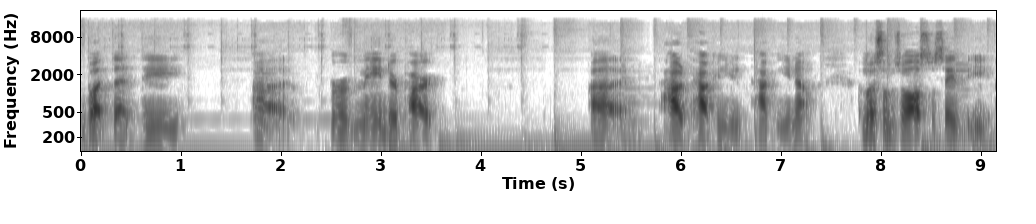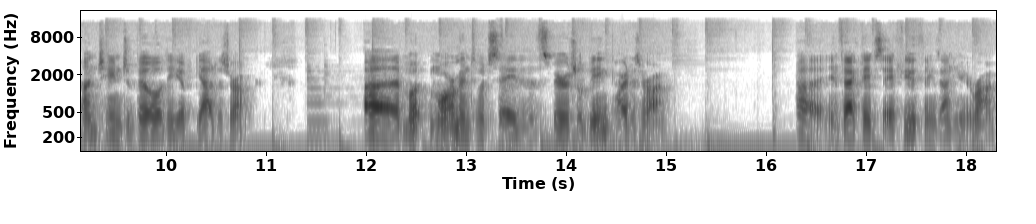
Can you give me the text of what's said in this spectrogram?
but that the uh, remainder part, uh, how, how can you how can you know? Muslims will also say the unchangeability of God is wrong. Uh, Mormons would say that the spiritual being part is wrong. Uh, in fact, they'd say a few things on here wrong.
